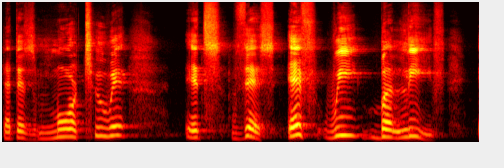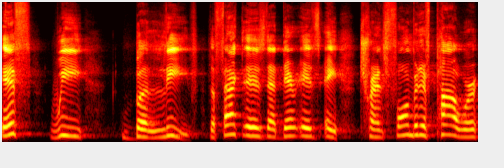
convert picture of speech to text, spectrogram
that there's more to it. It's this if we believe, if we believe. The fact is that there is a transformative power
